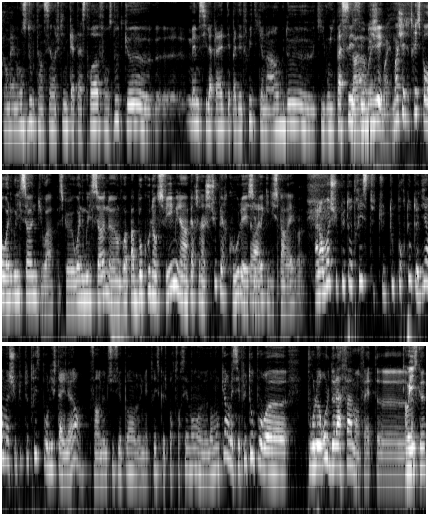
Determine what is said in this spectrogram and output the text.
Quand même, on se doute, hein, c'est un film catastrophe, on se doute que euh, même si la planète n'est pas détruite, il y en a un ou deux qui vont y passer, Bah, c'est ouais, obligé. ouais. Moi j'étais triste pour Owen Wilson, tu vois, parce que Owen Wilson, on le voit pas beaucoup dans ce film, il a un personnage super cool, et C'est c'est vrai. vrai qu'il disparaît. ouais. Alors moi je suis plutôt triste, tu- tout, pour tout te dire, moi je suis plutôt triste pour Liv Tyler, enfin même si c'est pas une actrice que je porte forcément euh, dans mon cœur, mais c'est plutôt pour, euh, pour le rôle de la femme en fait. euh, Oui, parce que,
